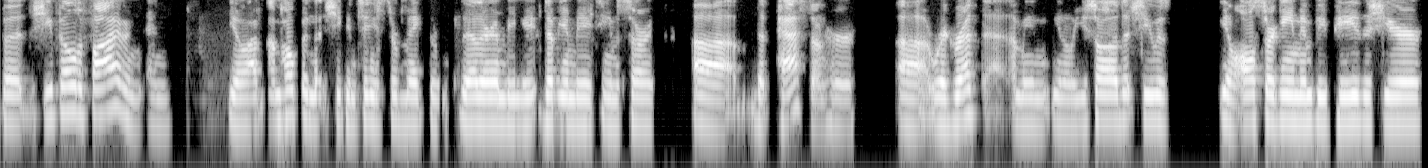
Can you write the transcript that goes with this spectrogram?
but she fell to five, and, and you know, I'm, I'm hoping that she continues to make the, the other NBA WNBA teams, sorry, uh, that passed on her uh, regret that. I mean, you know, you saw that she was you know All Star Game MVP this year,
